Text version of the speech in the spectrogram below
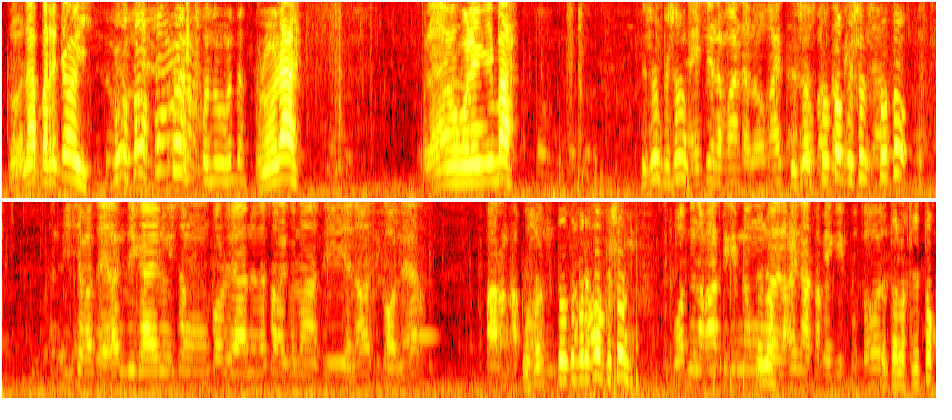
Puno na, pare ko eh. Puno na. Puno na. Wala nang huling iba. Piso, piso. Ay siya naman, ano, kahit Piso, ano, toto, basta piso, may toto. Hindi siya masaya. Hindi gaya nung isang Koreano na sakay ko na si, ano, si Conner. Parang hapon. toto pare ko, piso. Buhat nung nakatikim ng Ano? malalaki, nasa kay Kiputol. Ito lakitok.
